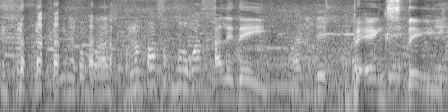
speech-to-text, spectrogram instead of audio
Hindi na papasok. Walang pasok bukas. Holiday. Holiday. Beeng's Day.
